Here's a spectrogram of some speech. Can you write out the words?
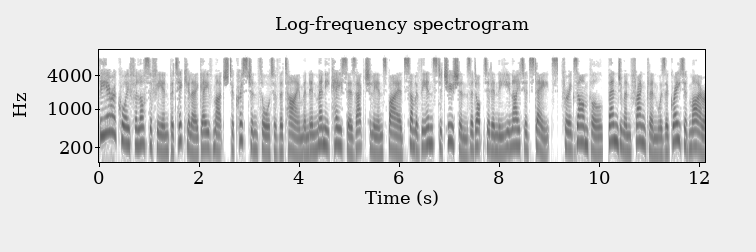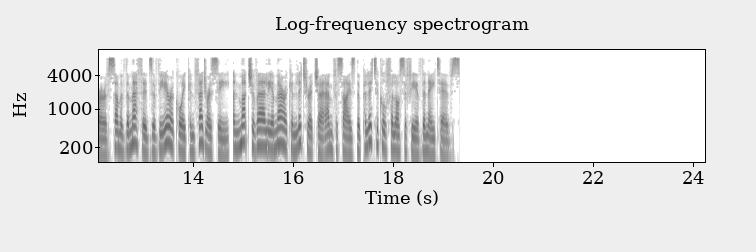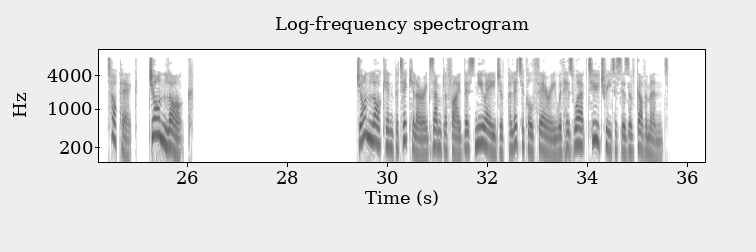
The Iroquois philosophy in particular gave much to Christian thought of the time and in many cases actually inspired some of the institutions adopted in the United States. For example, Benjamin Franklin was a great admirer of some of the methods of the Iroquois Confederacy, and much of early American literature emphasized the political philosophy of the natives. John Locke John Locke in particular exemplified this new age of political theory with his work Two Treatises of Government.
